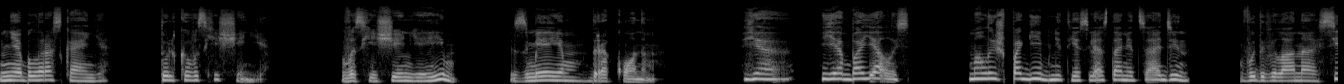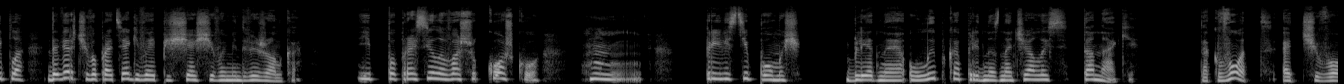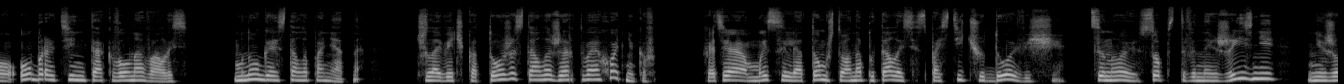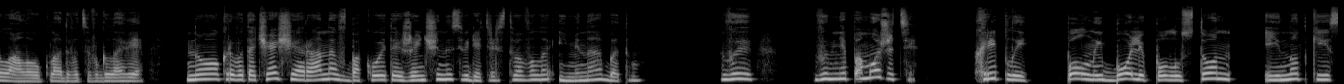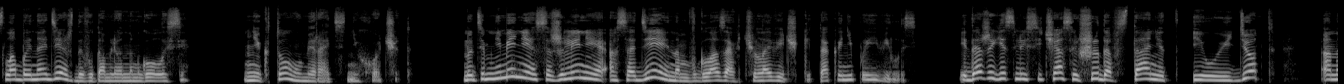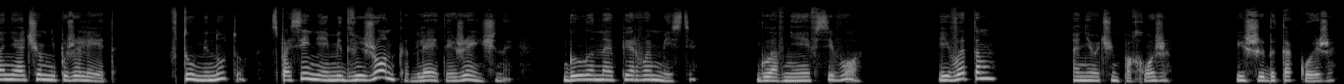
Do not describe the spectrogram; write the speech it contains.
не было раскаяния, только восхищение. Восхищение им, змеем-драконом. «Я... я боялась. Малыш погибнет, если останется один», — выдавила она сипло, доверчиво протягивая пищащего медвежонка. «И попросила вашу кошку... Хм, привести помощь». Бледная улыбка предназначалась Танаки. Так вот, отчего оборотень так волновалась. Многое стало понятно. Человечка тоже стала жертвой охотников хотя мысль о том, что она пыталась спасти чудовище ценой собственной жизни, не желала укладываться в голове. Но кровоточащая рана в боку этой женщины свидетельствовала именно об этом. «Вы... вы мне поможете?» Хриплый, полный боли полустон и нотки слабой надежды в утомленном голосе. Никто умирать не хочет. Но, тем не менее, сожаление о содеянном в глазах человечки так и не появилось. И даже если сейчас Ишида встанет и уйдет, она ни о чем не пожалеет. В ту минуту спасение медвежонка для этой женщины было на первом месте. Главнее всего. И в этом они очень похожи. Ишида такой же.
